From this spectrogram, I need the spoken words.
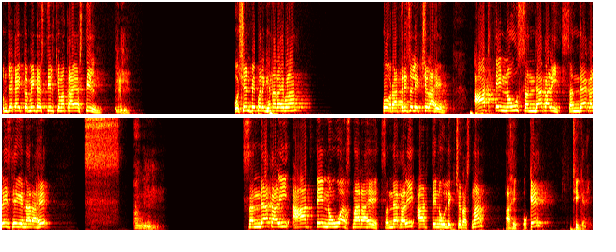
तुमच्या काही कमेंट असतील किंवा काय असतील? क्वेश्चन पेपर घेणार आहे बघा हो रात्रीचं लेक्चर आहे. आठ ते नऊ संध्याकाळी संध्याकाळीच हे येणार आहे. संध्याकाळी आठ ते नऊ असणार आहे. संध्याकाळी आठ ते नऊ लेक्चर असणार आहे. ओके ठीक आहे.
